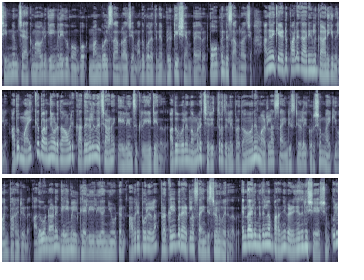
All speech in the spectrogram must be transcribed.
ജിന്നും ജാക്കും ആ ഒരു ഗെയിമിലേക്ക് പോകുമ്പോൾ മംഗോൾ സാമ്രാജ്യം അതുപോലെ തന്നെ ബ്രിട്ടീഷ് എംപയർ പോപ്പിന്റെ സാമ്രാജ്യം അങ്ങനെയൊക്കെ ആയിട്ട് പല കാര്യങ്ങളും കാണിക്കുന്നില്ലേ? അത് മൈക്ക് പറഞ്ഞു കൊടുത്ത ആ ഒരു കഥകൾ വെച്ചാണ് ഏലിയൻസ് ക്രിയേറ്റ് ചെയ്യുന്നത്. അതുപോലെ നമ്മുടെ ചരിത്രത്തിലെ പ്രധാനമായിട്ടുള്ള സയന്റിസ്റ്റുകളെ കുറിച്ചും മൈക്ക് വാൻ പറഞ്ഞിട്ടുണ്ട്. അതുകൊണ്ടാണ് ഗെയിമിൽ ഗലീലിയോ ന്യൂട്ടൺ അവരെ പോലെയുള്ള പ്രഗത്ഭരായിട്ടുള്ള സയന്റിസ്റ്റുകളും വരുന്നത്. എന്തായാലും ഇതെല്ലാം പറഞ്ഞു കഴിഞ്ഞതിന് ശേഷം ഒരു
